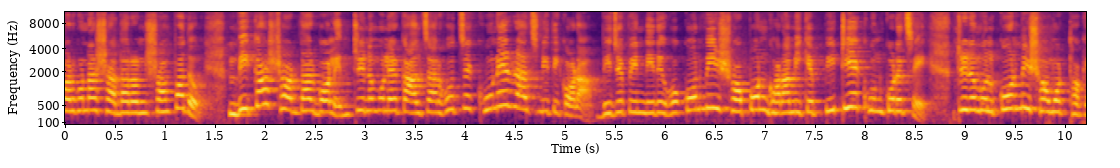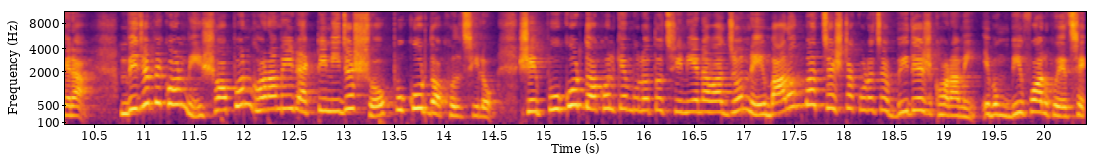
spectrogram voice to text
পরগনার সাধারণ সম্পাদক বিকাশ সর্দার বলেন, তৃণমূলের কালচার হচ্ছে খুনের রাজনীতি করা। বিজেপির নিরীহ কর্মী স্বপন ঘরামিকে পিটিয়ে খুন করেছে তৃণমূল কর্মী সমর্থকেরা। বিজেপি কর্মী স্বপন ঘরামির একটি নিজস্ব পুকুর দখল ছিল। সেই পুকুর দখলকে মূলত ছিনিয়ে নেওয়ার জন্যে বারংবার চেষ্টা করেছে বিদেশ ঘরামি এবং বিফল হয়েছে।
